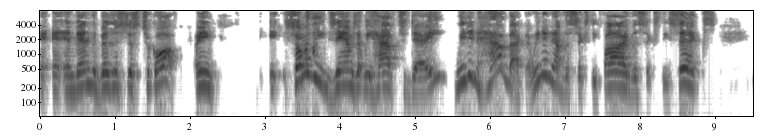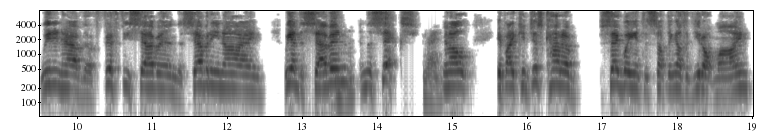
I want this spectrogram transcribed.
and, and then the business just took off. I mean, it, some of the exams that we have today, we didn't have back then. We didn't have the 65, the 66. We didn't have the 57, the 79. We had the 7 mm-hmm. and the six. Right. You know, if I could just kind of segue into something else, if you don't mind,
